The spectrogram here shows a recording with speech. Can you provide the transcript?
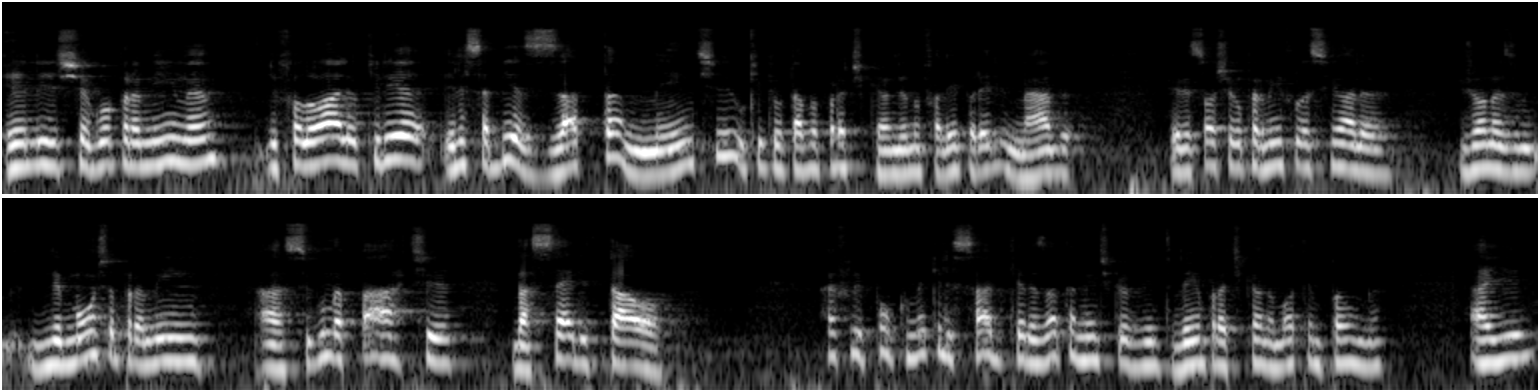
ele chegou para mim, né, e falou: "Olha, eu queria, ele sabia exatamente o que que eu estava praticando, eu não falei para ele nada. Ele só chegou para mim e falou assim: "Olha, Jonas, demonstra para mim a segunda parte da série tal. Aí eu falei, pô, como é que ele sabe que era exatamente o que eu venho praticando há mó tempão, né? Aí,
